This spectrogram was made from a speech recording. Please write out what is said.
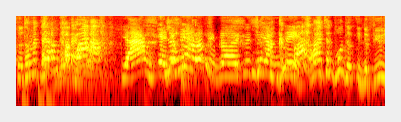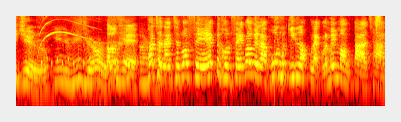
คือถ้าไม่แต่งคือไม่แต่งเล ยยังเกดยังไม่ห้าสิบเลยคือยังสิ ไม่ฉันพูดถึง in the future โอเค เพราะฉะนั้นฉันว่าเฟกเป็นคนเฟกแล้วเวลาพูดเมื่อกี้หลอกแหลกแล้วไม่มองตาฉัน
